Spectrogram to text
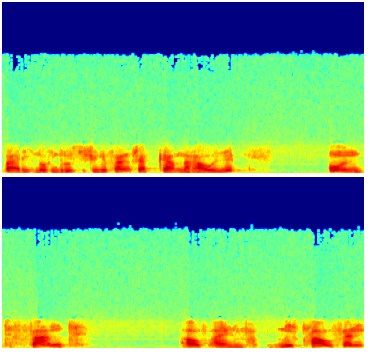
war ich noch in russischer Gefangenschaft, kam nach Hause und fand auf einem Misthaufen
